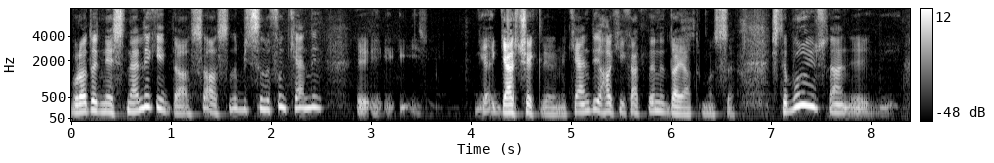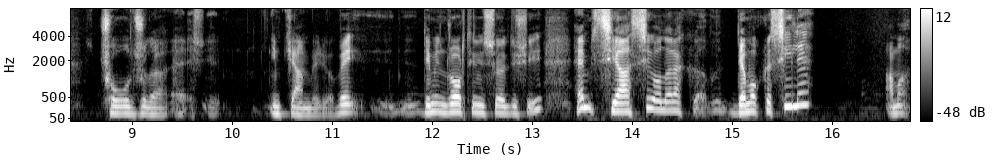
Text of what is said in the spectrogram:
Burada nesnellik iddiası aslında bir sınıfın kendi e, gerçeklerini, kendi hakikatlerini dayatması. İşte bu yüzden çoğulcula imkan veriyor ve demin Rorty'nin söylediği şeyi hem siyasi olarak demokrasiyle ama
